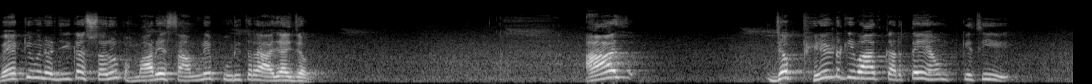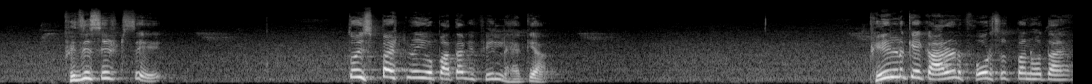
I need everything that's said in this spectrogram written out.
वैक्यूम एनर्जी का स्वरूप हमारे सामने पूरी तरह आ जाए जब, आज जब फ़ील्ड की बात करते हैं हम किसी फिजिसिस्ट से तो स्पष्ट नहीं हो पाता कि फ़ील्ड है क्या। फ़ील्ड के कारण फोर्स उत्पन्न होता है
